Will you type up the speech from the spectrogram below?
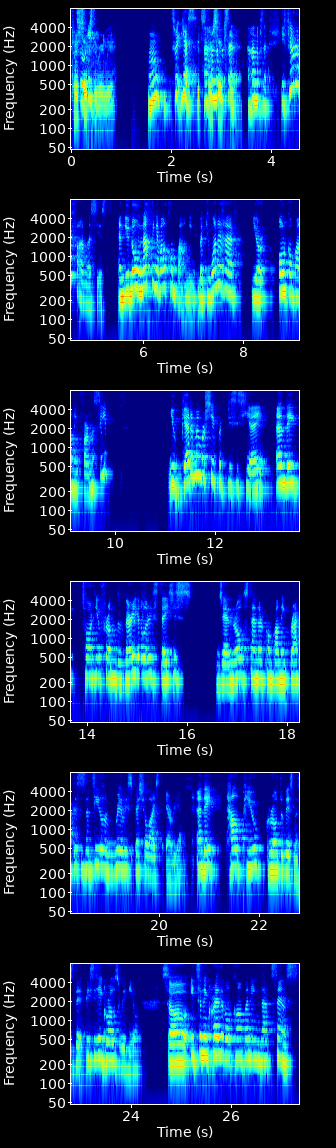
360 so really. Hmm? Three, yes, it's 100%, 100%. If you're a pharmacist and you know nothing about compounding, but you want to have your own compounding pharmacy, you get a membership with PCCA and they taught you from the very early stages general standard compounding practices until really specialized area. And they help you grow the business. The pcca grows with you. So it's an incredible company in that sense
